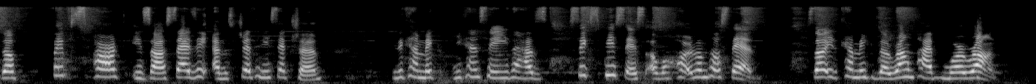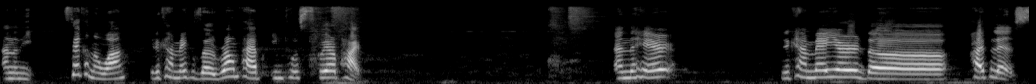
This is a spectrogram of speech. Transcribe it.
The fifth part is a sizing and straightening section you can make you can see it has six pieces of horizontal stand. So it can make the round pipe more round. And the second one it can make the round pipe into square pipe. And here you can measure the pipe length.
